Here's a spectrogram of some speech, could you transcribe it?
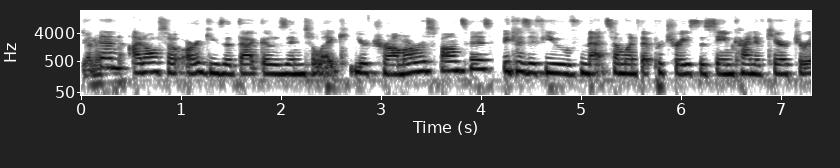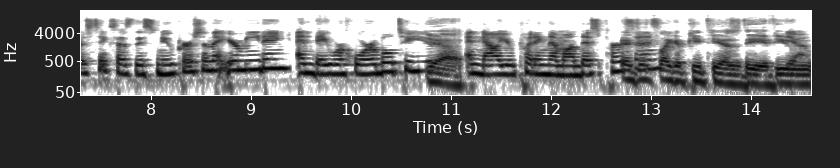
But then I'd also argue that that goes into like your trauma responses because if you've met someone that portrays the same kind of characteristics as this new person that you're meeting and they were horrible to you Yeah. and now you're putting them on this It's, person. it's like a PTSD. The if you Yeah.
